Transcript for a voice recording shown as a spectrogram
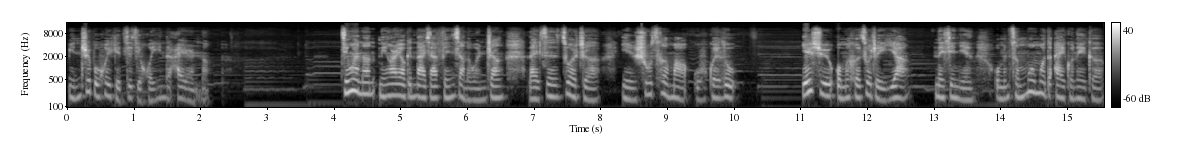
明知不会给自己回应的爱人呢？今晚呢，灵儿要跟大家分享的文章来自作者引书侧帽无归路。也许我们和作者一样，那些年我们曾默默的爱过那个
